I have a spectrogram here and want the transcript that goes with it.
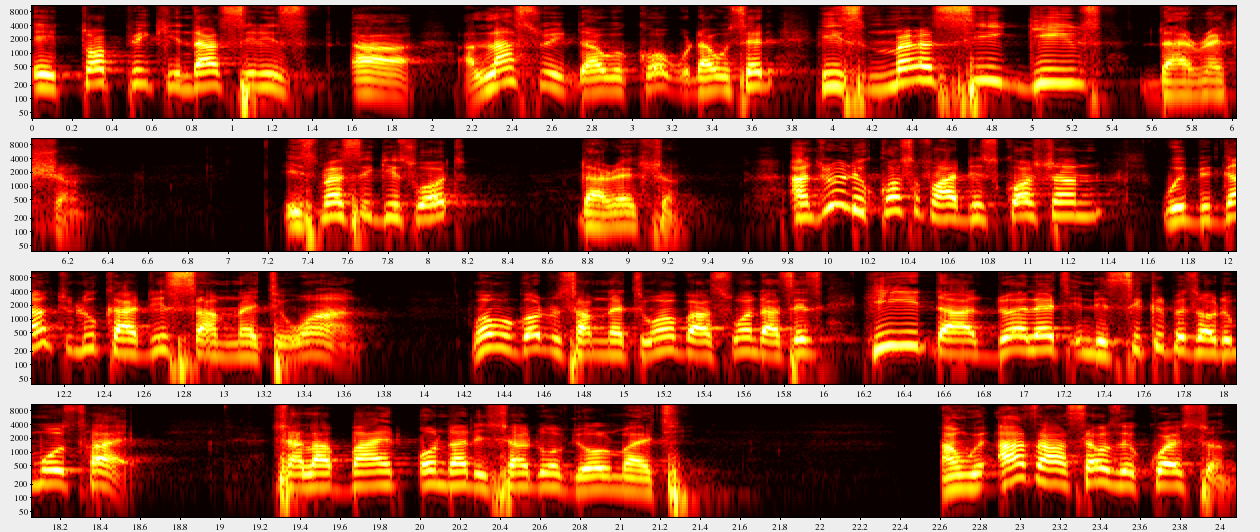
a topic in that series uh, last week that we, call, that we said, His mercy gives direction. His mercy gives what? Direction. And during the course of our discussion, we began to look at this Psalm 91. When we go to Psalm 91, verse 1, that says, He that dwelleth in the secret place of the Most High shall abide under the shadow of the Almighty. And we ask ourselves a question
